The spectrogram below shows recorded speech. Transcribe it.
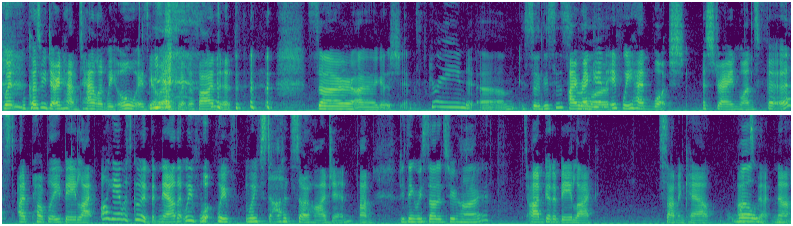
When, because we don't have talent, we always go Yeah. elsewhere to find it. so I gotta share my screen. Um, so this is. I for- reckon if we had watched Australian ones first, I'd probably be like, "Oh yeah, it was good." But now that we've we've we've started so high, Jen, I'm Do you think we started too high? I'm gonna be like Simon Cowell. I'll Well, just be like, "Nah,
